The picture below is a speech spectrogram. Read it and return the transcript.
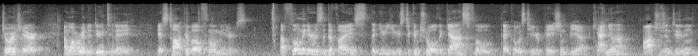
George here, and what we're going to do today is talk about flow meters. A flow meter is a device that you use to control the gas flow that goes to your patient via cannula, oxygen tubing,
